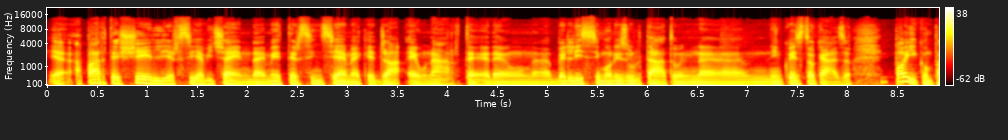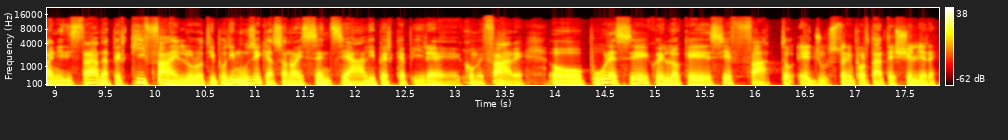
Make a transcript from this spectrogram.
eh, a parte scegliersi a vicenda e mettersi insieme, che già è un'arte ed è un bellissimo risultato in, uh, in, questo caso, poi i compagni di strada per chi fa il loro tipo di musica sono essenziali per capire come fare, oppure se quello che si è fatto è giusto. L'importante è scegliere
